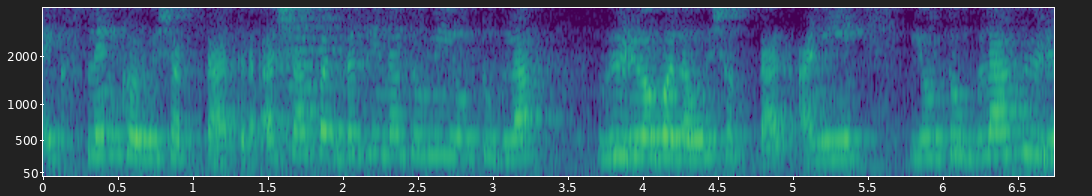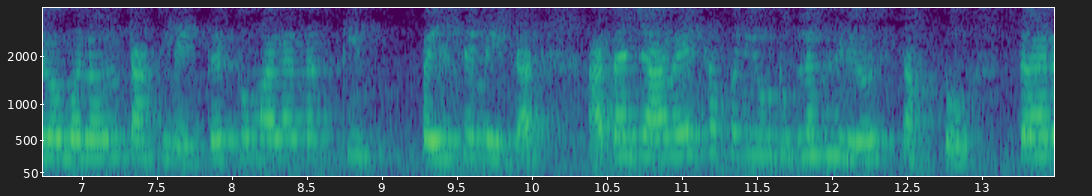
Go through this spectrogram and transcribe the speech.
एक्सप्लेन करू शकता. तर अशा पद्धतीनं तुम्ही यूट्यूबला व्हिडिओ बनवू शकतात आणि यूट्यूबला व्हिडिओ बनवून टाकले तर तुम्हाला नक्कीच पैसे मिळतात. आता ज्या वेळेस आपण यूट्यूबला व्हिडिओज टाकतो तर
